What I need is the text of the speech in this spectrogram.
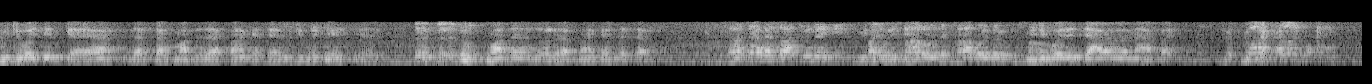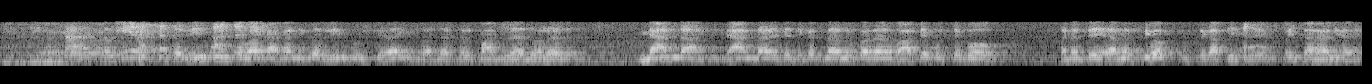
મીઠી હોય છે ને કે દર સાલ પાંચ હજાર આપવાના કે ત્યારે મીઠી બોલ કેવી છે પાંચ હજાર ડોલર આપવાના કે દર સાલ. સાચા ને સાચું નહીં કે. મીઠું ભાઈ બોલી છે. ખરાબ હોય તો મીઠી બોલ ચાર ના અપાય. તો વીર તમારા કાકા નીકળો વીર કહેવાય દસ પાંચ હજાર ડોલર. જ્ઞાનદાન જ્ઞાનદાન એટલે જગતના લોકોના વાંચે પુસ્તકો અને તે અનસ્તીવા પુસ્તક આપીએ છીએ, પૈસા ના લેવાય.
